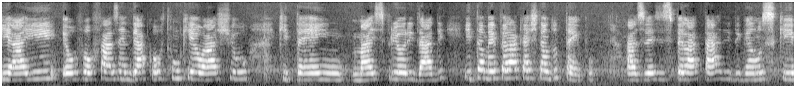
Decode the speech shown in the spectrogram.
E aí eu vou fazendo de acordo com o que eu acho que tem mais prioridade e também pela questão do tempo. Às vezes pela tarde, digamos que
